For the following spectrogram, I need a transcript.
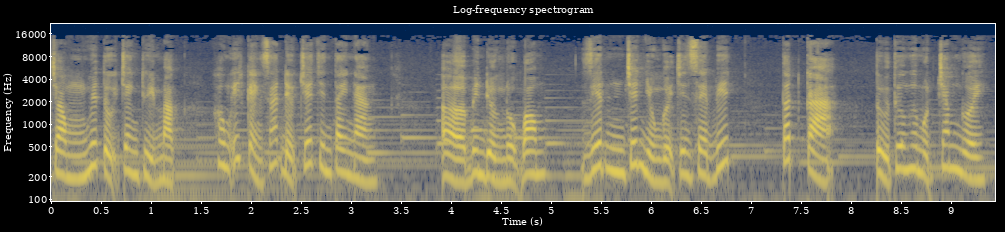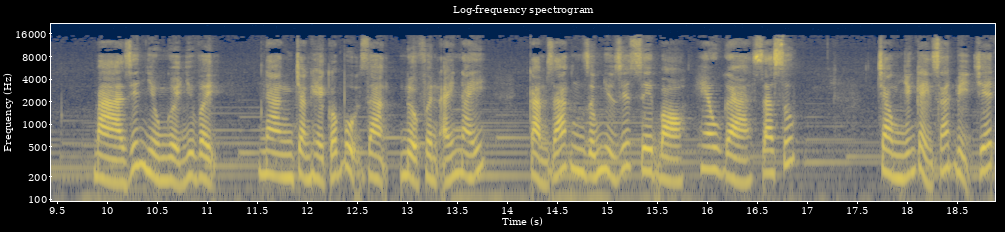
Trong huyết tự tranh thủy mặc, không ít cảnh sát đều chết trên tay nàng. Ở bên đường nổ bom, giết chết nhiều người trên xe buýt, tất cả tử thương hơn 100 người, mà giết nhiều người như vậy, nàng chẳng hề có bộ dạng nửa phần áy náy, cảm giác giống như giết dê bò, heo gà, gia súc. Trong những cảnh sát bị chết,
